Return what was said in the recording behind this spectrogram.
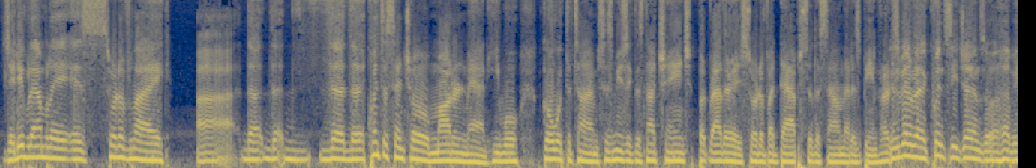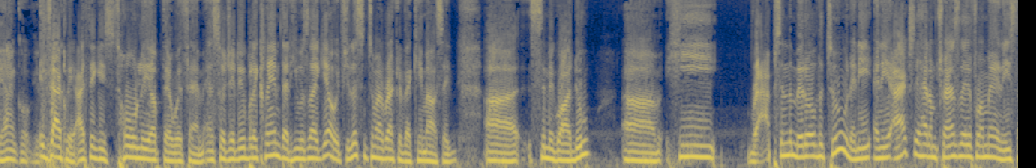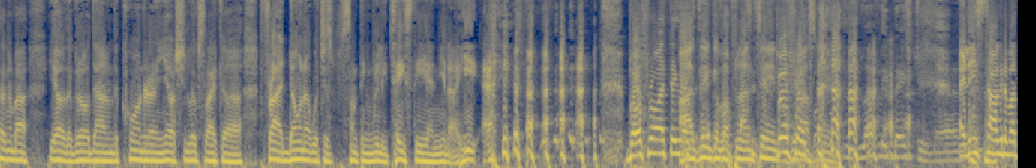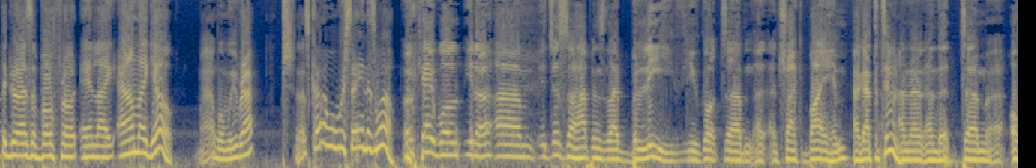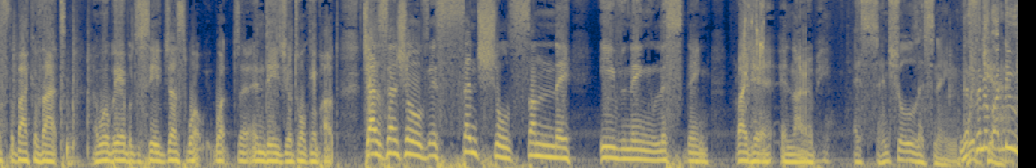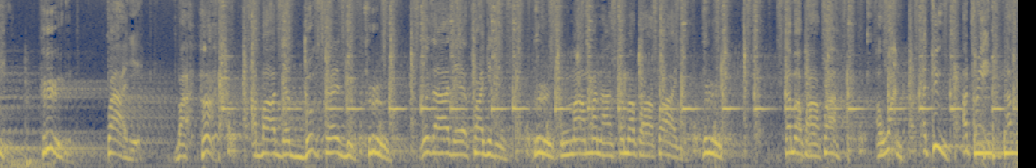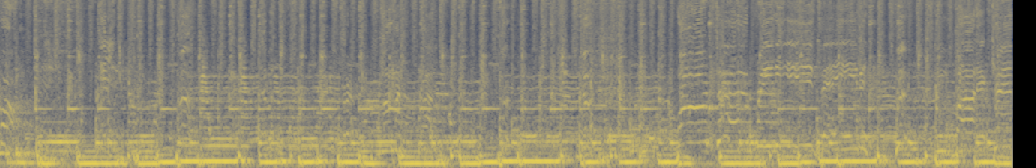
Gyedu-Blay Ambolley is sort of like uh, the, the the the quintessential modern man. He will go with the times. His music does not change, but rather it sort of adapts to the sound that is being heard. He's a bit of a Quincy Jones or a Herbie Hancock. Exactly. I think he's totally up there with them. And so Gyedu-Blay claimed that he was like, yo, if you listen to my record that came out, say, uh, Simigwa-Do, um, he raps in the middle of the tune and he and he actually had him translated for me and he's talking about yo the girl down in the corner and yo she looks like a fried donut which is something really tasty and you know he Bofro I think I that's think of a plantain. if Bofro. lovely pastry, man. and he's talking about the girl as a Bofro and like and I'm like yo man, when we rap psh, that's kind of what we're saying as well. Okay, well, you know, um, it just so happens that I believe you've got um, a, a, track by him. I got the tune, and then, and that um, uh, off the back of that, uh, we'll be able to see just what what uh, indeed you're talking about. Jazz Essentials, essential Sunday evening listening, right here in Nairobi. Essential listening. Listen about do, quiet, but huh, about the books I do wizard there kwaji brr mama na stomach kwa brr stomach a one a two a three a four. Get it, get Baby, nobody can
